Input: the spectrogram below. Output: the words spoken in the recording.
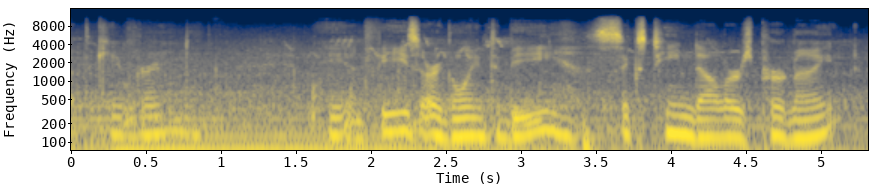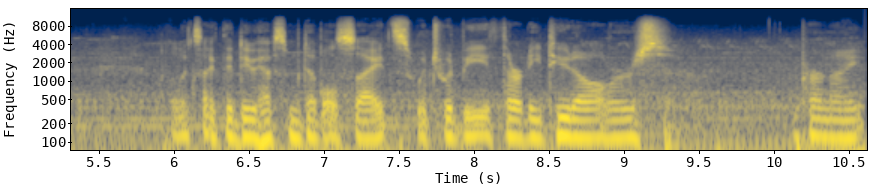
at the campground. And fees are going to be $16 per night. It looks like they do have some double sites, which would be $32 per night.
